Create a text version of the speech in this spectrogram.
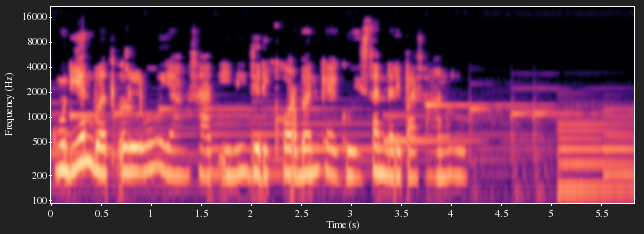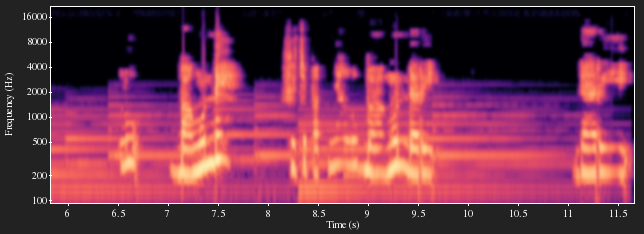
kemudian buat lo yang saat ini jadi korban keegoisan dari pasangan lo lo bangun deh. Secepatnya lo bangun dari dari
